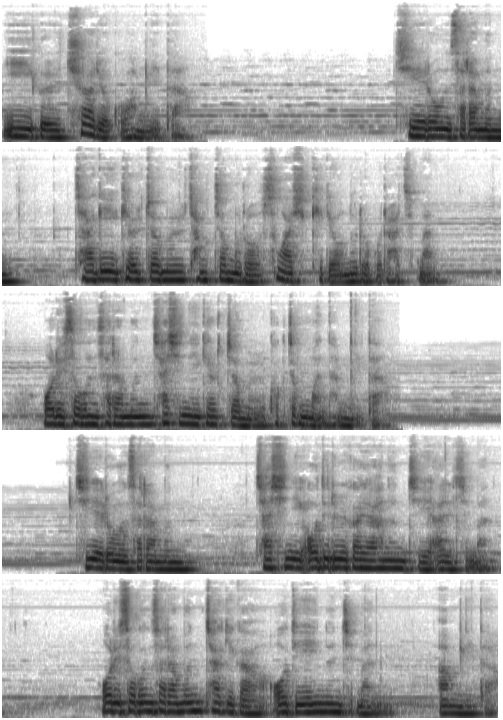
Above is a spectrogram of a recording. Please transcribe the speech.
이익을 취하려고 합니다. 지혜로운 사람은 자기 결점을 장점으로 승화시키려 노력을 하지만 어리석은 사람은 자신의 결점을 걱정만 합니다. 지혜로운 사람은 자신이 어디를 가야 하는지 알지만 어리석은 사람은 자기가 어디에 있는지만 압니다.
